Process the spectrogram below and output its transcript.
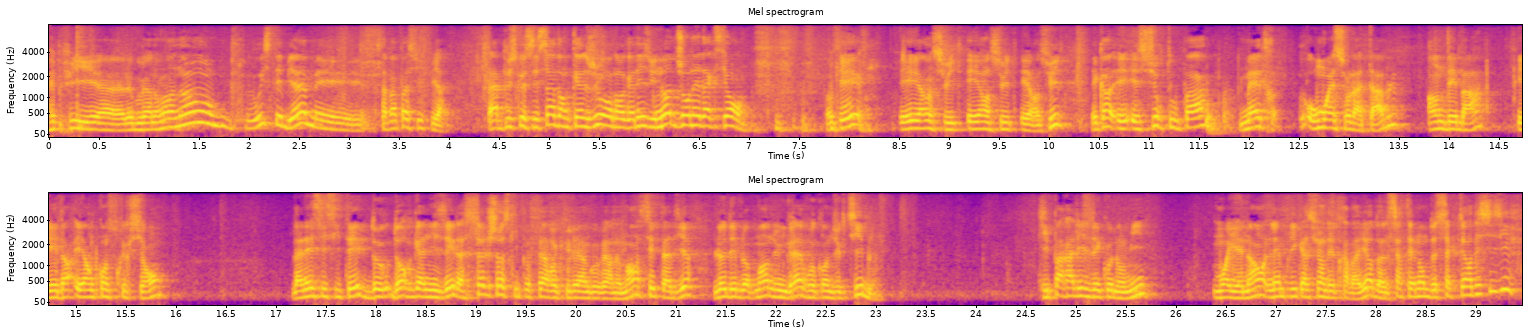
et puis euh, le gouvernement, non, oui c'était bien, mais ça ne va pas suffire. Ben, puisque c'est ça, dans 15 jours, on organise une autre journée d'action. OK? Et ensuite, et ensuite, et ensuite. Et, surtout pas mettre au moins sur la table, en débat et, en construction, la nécessité d'organiser la seule chose qui peut faire reculer un gouvernement, c'est-à-dire le développement d'une grève reconductible qui paralyse l'économie, moyennant l'implication des travailleurs dans un certain nombre de secteurs décisifs.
